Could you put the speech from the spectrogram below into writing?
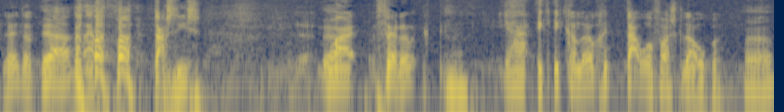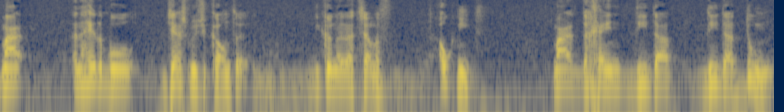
Hè, dat, Ja. is, dat is fantastisch. Maar verder, ja, ik, ik kan er ook geen touw aan vastknopen. Maar een heleboel jazzmuzikanten, die kunnen dat zelf ook niet. Maar degene die dat, die dat doen,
